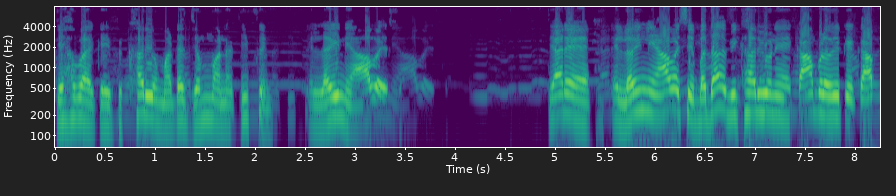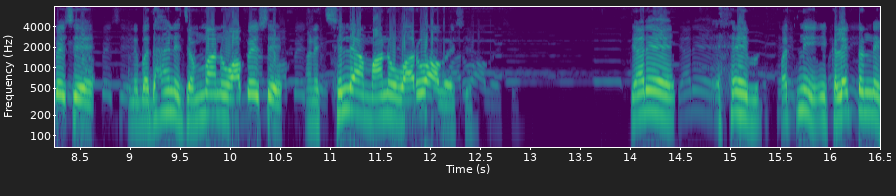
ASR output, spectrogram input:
કહેવાય કે ભિખારીઓ માટે જમવાના ટિફિન એ લઈને આવે છે. ત્યારે એ લઈને આવે છે, બધા ભિખારીઓને કામળો એક એક આપે છે અને બધાને જમવાનું આપે છે અને છેલ્લે આ માનો વારો આવે છે. ત્યારે પત્ની, એ કલેક્ટરને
